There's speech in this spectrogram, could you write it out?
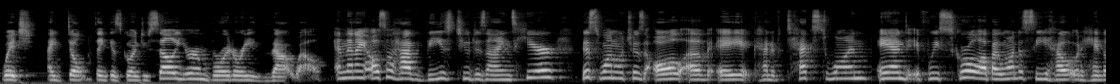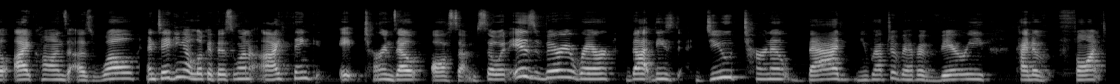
which I don't think is going to sell your embroidery that well. And then I also have these two designs here. This one, which was all of a kind of text one. And if we scroll up, I want to see how it would handle icons as well. And taking a look at this one, I think it turns out awesome. So it is very rare that these do turn out bad. You have to have a very kind of font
